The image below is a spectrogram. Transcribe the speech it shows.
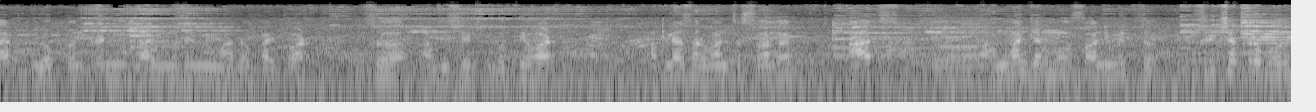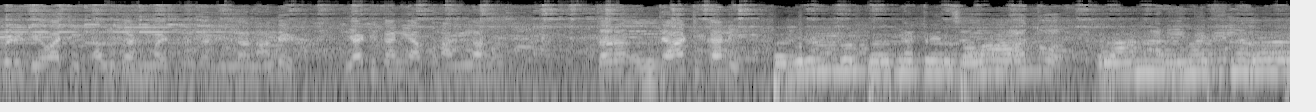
नमस्कार लोकतंत्र न्यूज लाईव्हमध्ये मी माधव गायकवाड सह अभिषेक बक्केवाड आपल्या सर्वांचं स्वागत. आज हनुमान जन्मोत्सवानिमित्त श्री क्षेत्र बोरगडी देवाची तालुका हिमायतनगर जिल्हा नांदेड या ठिकाणी आपण आलेलो आहोत. तर त्या ठिकाणी बजरंग परमेश्वर पवार महत्त्व राणा हिमायतनगर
